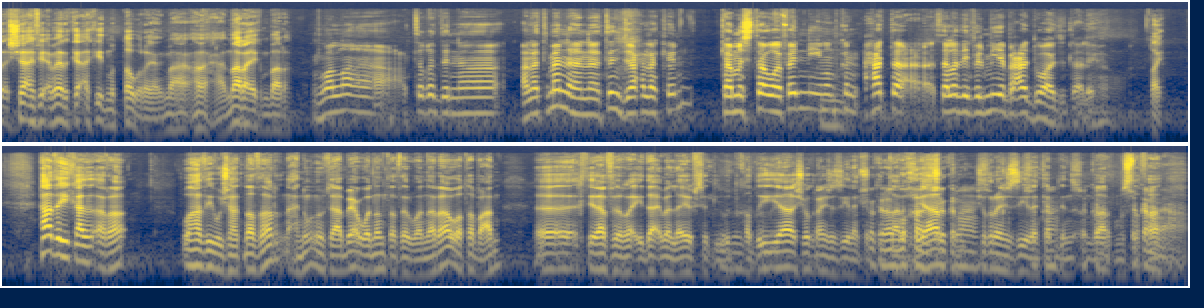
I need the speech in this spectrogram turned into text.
الاشياء في أمريكا أكيد متطورة يعني ما ما رأيك مبارك والله أعتقد انها أنا أتمنى إنها تنجح لكن كمستوى فني ممكن حتى 30% بعد واجد عليها. هذه كانت الآراء وهذه وجهات نظر. نحن نتابع وننتظر ونرى وطبعا آه، اختلاف الرأي دائما لا يفسد القضية. شكرا. جزيلا كابتن شكرا أبو طارق خالد دياب. شكرا. شكرا جزيلا كابتن شكراً. مبارك مصطفى. شكرا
